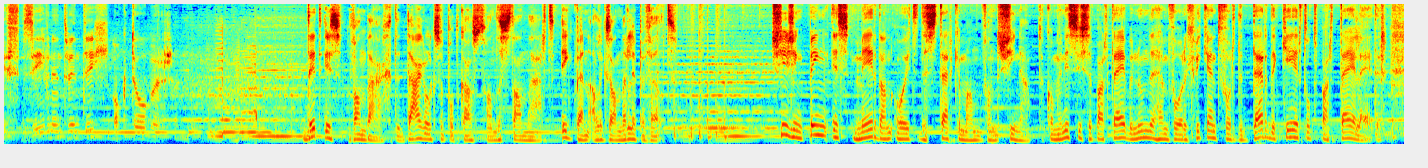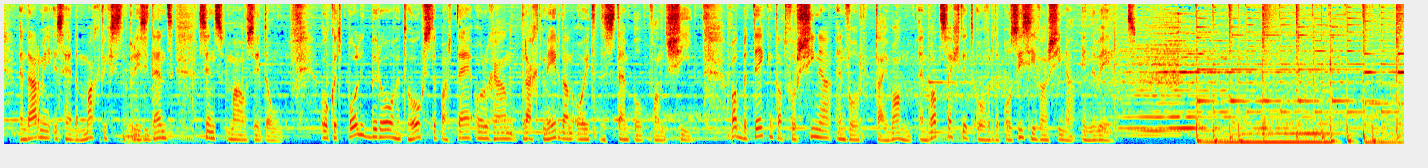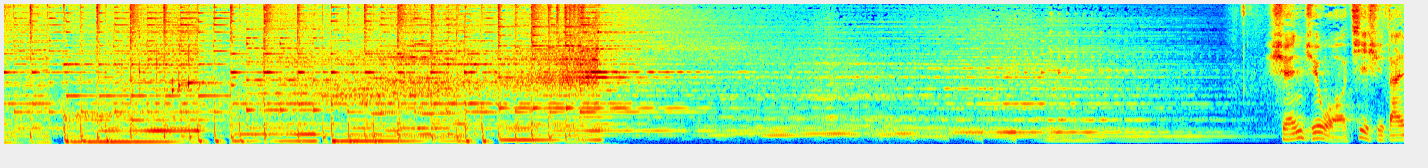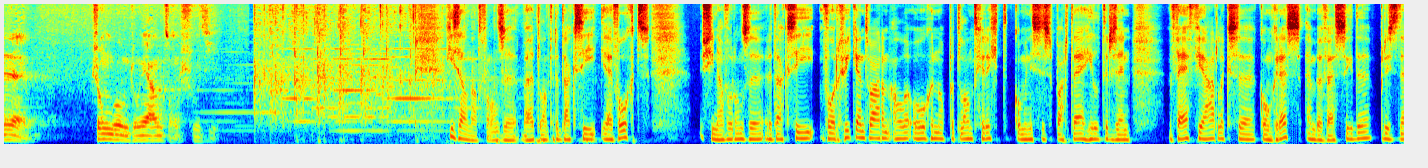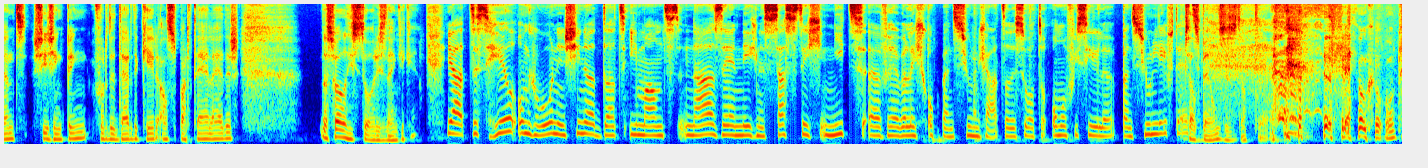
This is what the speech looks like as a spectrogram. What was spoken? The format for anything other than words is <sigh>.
is 27 oktober. Dit is vandaag de dagelijkse podcast van de Standaard. Ik ben Alexander Lippenveld. Xi Jinping is meer dan ooit de sterke man van China. De communistische partij benoemde hem vorig weekend voor de derde keer tot partijleider. En daarmee is hij de machtigste president sinds Mao Zedong. Ook het Politbureau, het hoogste partijorgaan, draagt meer dan ooit de stempel van Xi. Wat betekent dat voor China en voor Taiwan? En wat zegt dit over de positie van China in de wereld? Giselle Nat van onze buitenlandredactie. Jij volgt China voor onze redactie. Vorig weekend waren alle ogen op het land gericht. De Communistische Partij hield er zijn vijfjaarlijkse congres en bevestigde president Xi Jinping voor de derde keer als partijleider. Dat is wel historisch, denk ik. Hè? Ja, het is heel ongewoon in China dat iemand na zijn 69 niet uh, vrijwillig op pensioen gaat. Dat is wat de onofficiële pensioenleeftijd. Zelfs bij ons is dat uh, <laughs> vrij ongewoon.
